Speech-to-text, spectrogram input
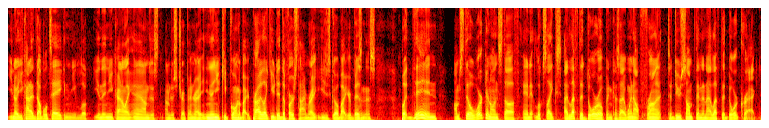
you know, you kind of double take and then you look and then you kind of like, eh, I'm just I'm just tripping, right? And then you keep going about your probably like you did the first time, right? You just go about your business. But then I'm still working on stuff and it looks like I left the door open because I went out front to do something and I left the door cracked.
